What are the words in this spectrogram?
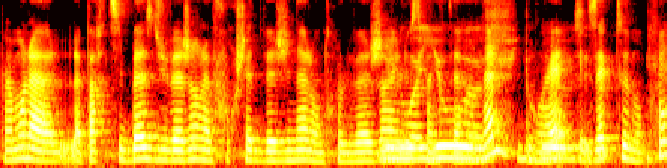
vraiment la, la, partie basse du vagin, la fourchette vaginale entre le vagin et le sphincter euh, anal. Fibreux, ouais, exactement. wow,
